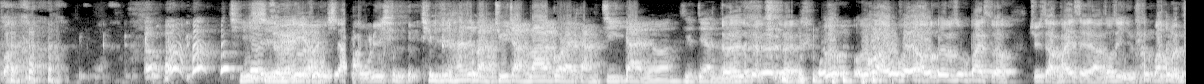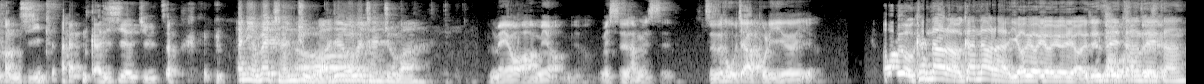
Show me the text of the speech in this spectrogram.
方。其实没有，不利。其实他是把局长拉过来挡鸡蛋的嘛，是这样的。对对对对，我都我都后来我回来，我跟叔拍手，局长拍谁啊？都是已经帮我们挡鸡蛋，感谢局长。哎、啊，你有被惩处吗？这个会被惩处吗？没有啊，没有没有，没事啊，没事，只是护驾不利而已。哦，我看到了，我看到了，有有有有有，就这一张这一张。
